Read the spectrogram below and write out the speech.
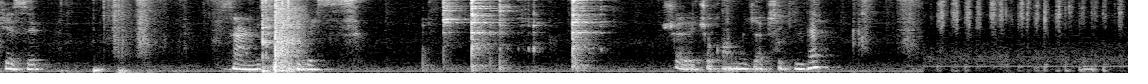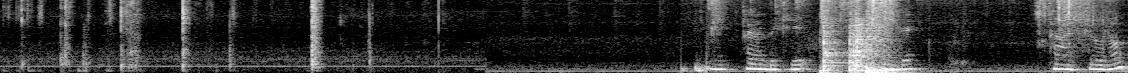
kesip servis edebiliriz. Şöyle çok olmayacak şekilde. fırındaki şimdi çıkartıyorum.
